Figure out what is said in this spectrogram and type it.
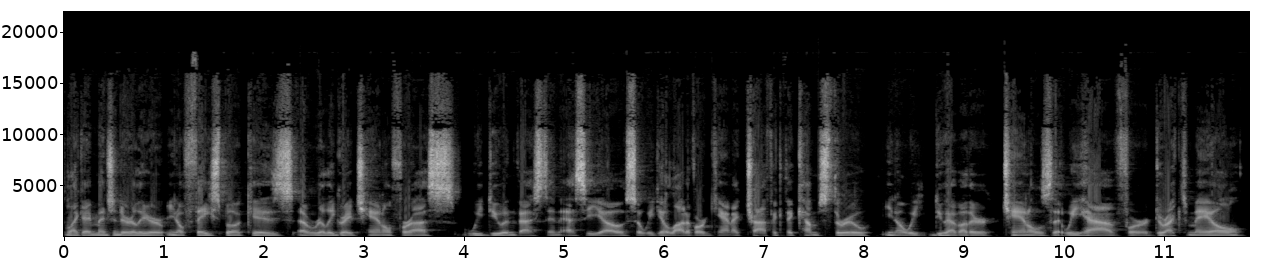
Like I mentioned earlier, you know, Facebook is a really great channel for us. We do invest in SEO, so we get a lot of organic traffic that comes through. You know, we do have other channels that we have for direct mail,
